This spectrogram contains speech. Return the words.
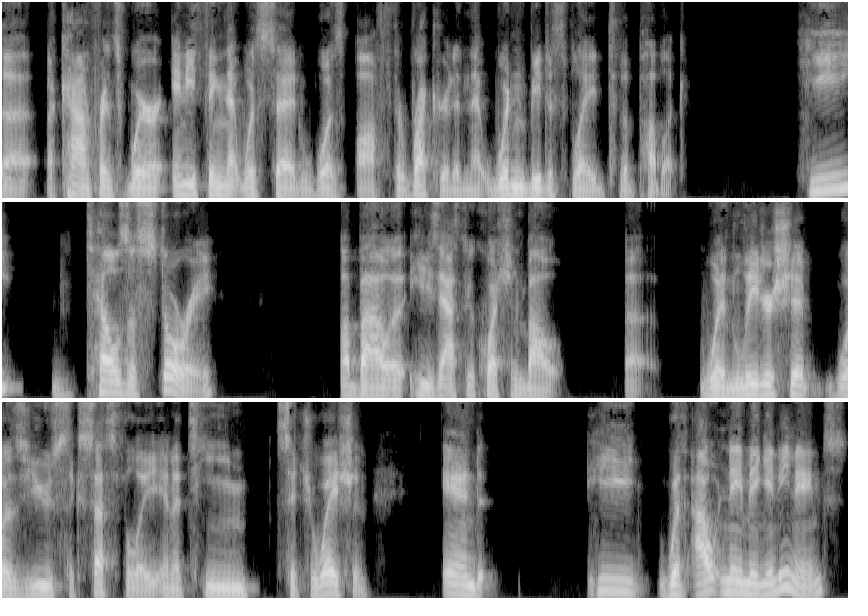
uh, a conference where anything that was said was off the record and that wouldn't be displayed to the public. He tells a story about he's asked a question about uh, when leadership was used successfully in a team situation and he without naming any names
